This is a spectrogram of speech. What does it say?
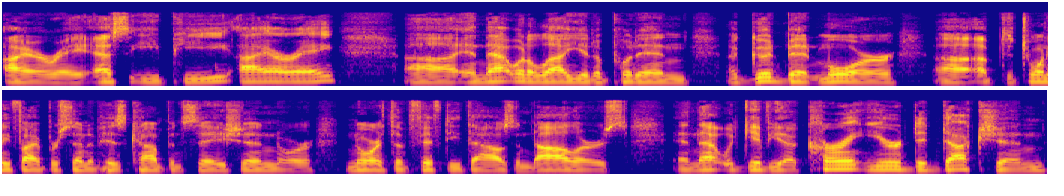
IRA, SEP IRA. Uh, and that would allow you to put in a good bit more, uh, up to 25% of his compensation or north of $50,000. And that would give you a current year deduction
